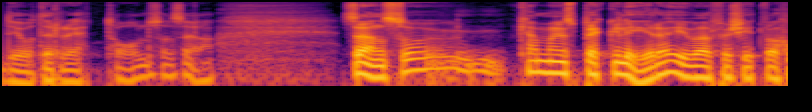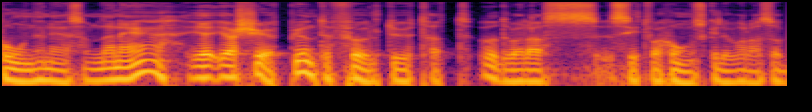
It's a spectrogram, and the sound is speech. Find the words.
det åt rätt håll så att säga. Sen så kan man ju spekulera i varför situationen är som den är. Jag, jag köper ju inte fullt ut att Uddevallas situation skulle vara så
